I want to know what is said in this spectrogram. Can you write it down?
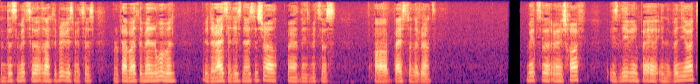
And this mitzvah, like the previous mitzvahs, would apply both to men and women, with the rights that is Israel, where these mitzvahs are based on the ground. Mitzvah Reish is leaving payah in the vineyard,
